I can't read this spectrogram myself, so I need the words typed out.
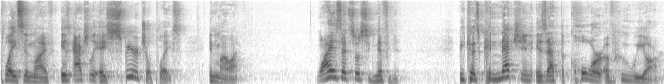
place in life is actually a spiritual place in my life. Why is that so significant? Because connection is at the core of who we are.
